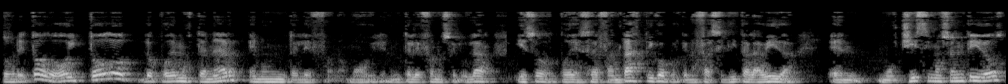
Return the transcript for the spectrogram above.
sobre todo. Hoy todo lo podemos tener en un teléfono móvil, en un teléfono celular. Y eso puede ser fantástico porque nos facilita la vida en muchísimos sentidos,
